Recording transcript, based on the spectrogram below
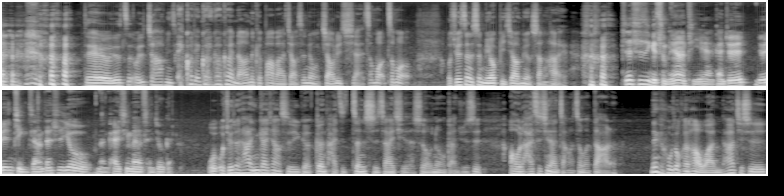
对，我就我就叫他名字，哎，快点，快点，快快！然后那个爸爸的角色那种焦虑起来，怎么怎么？我觉得真的是没有比较，没有伤害。这是一个什么样的体验？感觉有点紧张，但是又蛮开心，蛮有成就感。我我觉得他应该像是一个跟孩子真实在一起的时候那种感觉是，哦，我的孩子竟然长得这么大了，那个互动很好玩。他其实。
